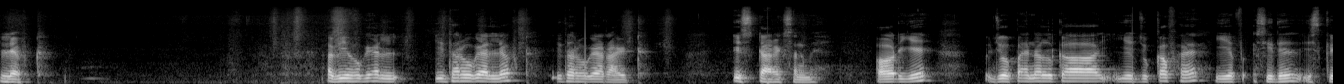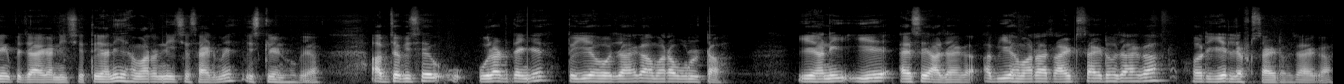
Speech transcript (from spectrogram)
लेफ़्ट अब ये हो गया इधर हो गया लेफ़्ट, इधर हो गया राइट, इस डायरेक्शन में। और ये जो पैनल का ये जो कफ है, ये सीधे स्क्रीन पे जाएगा नीचे। तो यानी हमारा नीचे साइड में स्क्रीन हो गया। अब जब इसे उलट देंगे तो ये हो जाएगा हमारा उल्टा। ये यानी ये ऐसे आ जाएगा। अब ये हमारा राइट साइड हो जाएगा और ये लेफ़्ट साइड हो जाएगा।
